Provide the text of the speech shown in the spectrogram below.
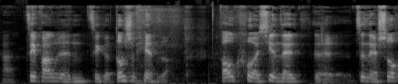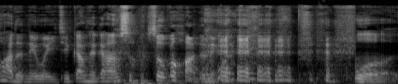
啊！这帮人这个都是骗子，包括现在呃正在说话的那位，以及刚才刚刚说说过话的那位，我。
